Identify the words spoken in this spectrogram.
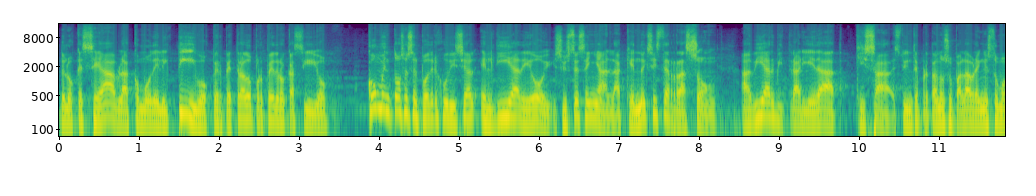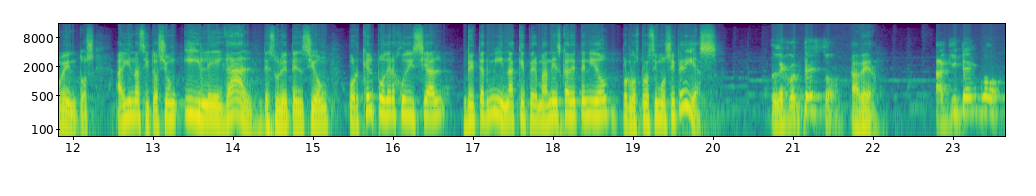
de lo que se habla como delictivo perpetrado por Pedro Castillo, ¿cómo entonces el Poder Judicial el día de hoy, si usted señala que no existe razón, había arbitrariedad, quizá, estoy interpretando su palabra en estos momentos, hay una situación ilegal de su detención, ¿por qué el Poder Judicial determina que permanezca detenido por los próximos siete días? Le contesto. A ver. Aquí tengo,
